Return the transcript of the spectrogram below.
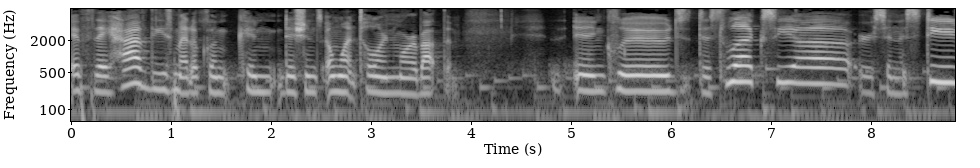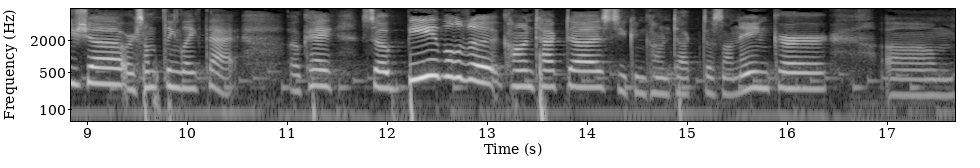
if they have these medical conditions and want to learn more about them. Includes dyslexia or synesthesia or something like that. Okay, so be able to contact us. You can contact us on Anchor, um,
